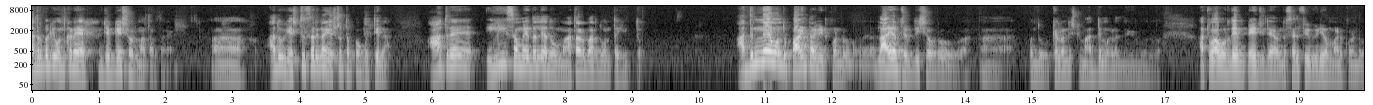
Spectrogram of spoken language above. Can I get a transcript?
ಅದ್ರ ಬಗ್ಗೆ ಒಂದು ಕಡೆ ಜಗ್ಗೇಶ್ ಅವ್ರು ಮಾತಾಡ್ತಾರೆ. ಅದು ಎಷ್ಟು ಸರಿನೋ ಎಷ್ಟು ತಪ್ಪೋ ಗೊತ್ತಿಲ್ಲ. ಆದರೆ ಈ ಸಮಯದಲ್ಲಿ ಅದು ಮಾತಾಡಬಾರ್ದು ಅಂತ ಇತ್ತು. ಅದನ್ನೇ ಒಂದು ಪಾಯಿಂಟ್ ಆಗಿ ಇಟ್ಕೊಂಡು ಲಾಯರ್ ಜಗದೀಶ್ ಅವರು ಒಂದು ಕೆಲವೊಂದಿಷ್ಟು ಮಾಧ್ಯಮಗಳಲ್ಲಾಗಿರ್ಬೋದು ಅಥವಾ ಅವ್ರದ್ದೇನು ಪೇಜ್ ಇದೆ, ಒಂದು ಸೆಲ್ಫಿ ವಿಡಿಯೋ ಮಾಡಿಕೊಂಡು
